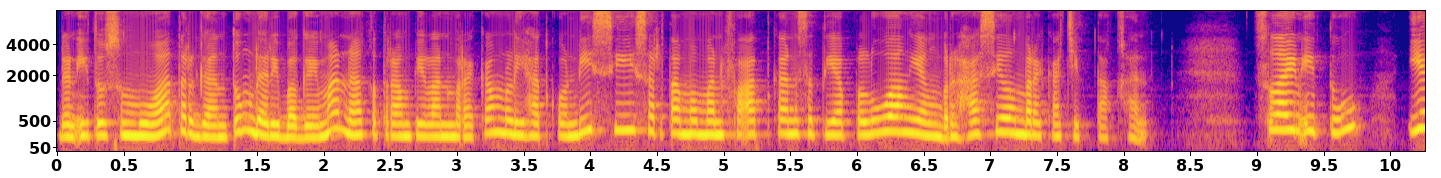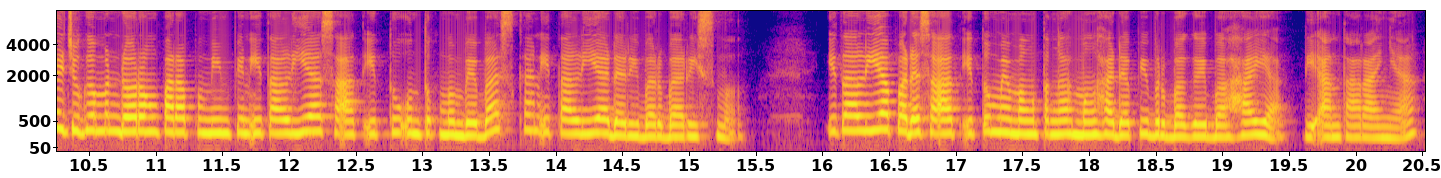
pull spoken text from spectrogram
dan itu semua tergantung dari bagaimana keterampilan mereka melihat kondisi serta memanfaatkan setiap peluang yang berhasil mereka ciptakan. Selain itu, ia juga mendorong para pemimpin Italia saat itu untuk membebaskan Italia dari barbarisme. Italia pada saat itu memang tengah menghadapi berbagai bahaya, di antaranya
